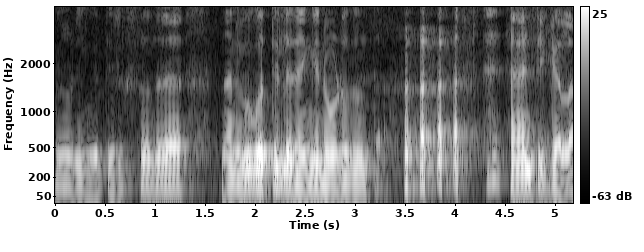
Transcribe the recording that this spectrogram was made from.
ನೋಡಿ ಹಿಂಗೆ ತಿರುಗಿಸಿದ್ರೆ ನನಗೂ ಗೊತ್ತಿಲ್ಲ ಇದು ಹೆಂಗೆ ನೋಡೋದು ಅಂತ. ಹ್ಯಾಂಟಿಕ್ ಅಲ್ಲ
